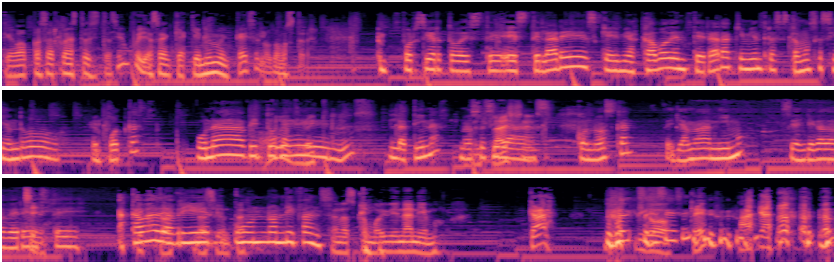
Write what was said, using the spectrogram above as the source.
qué va a pasar con esta situación, pues ya saben que aquí en Mimenkai se los vamos a traer. por cierto, este estelares que me acabo de enterar aquí mientras estamos haciendo el podcast. Una Oh, VTuber news. latina, no sé si la conozcan, se llama Nimo. Si han llegado a ver Sí. este. Acaba TikTok, de abrir un OnlyFans. Conozco muy bien ánimo. ¿Qué? Sí, Digo, sí, sí. ¿qué?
